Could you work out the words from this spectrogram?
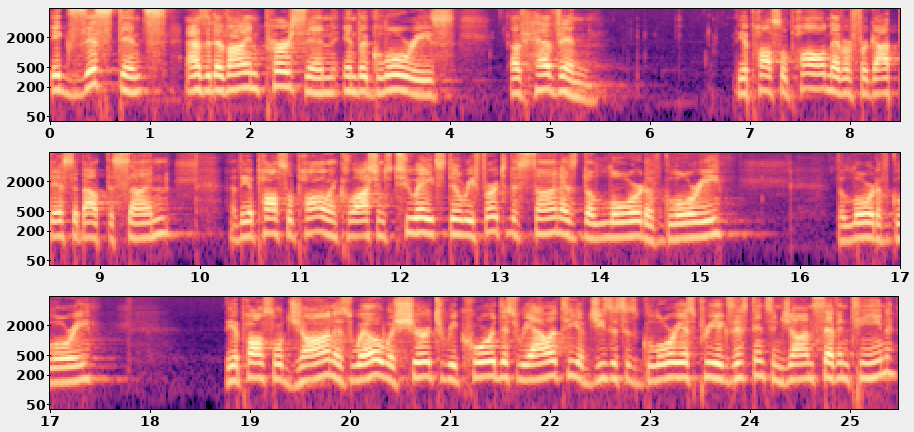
existence as a divine person in the glories of heaven. The Apostle Paul never forgot this about the Son. The Apostle Paul in Colossians 2 8 still referred to the Son as the Lord of glory the Lord of glory. The Apostle John, as well, was sure to record this reality of Jesus' glorious preexistence in John 17,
